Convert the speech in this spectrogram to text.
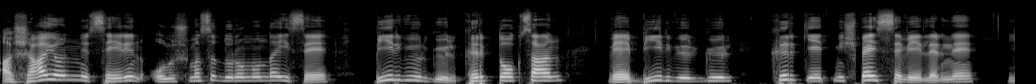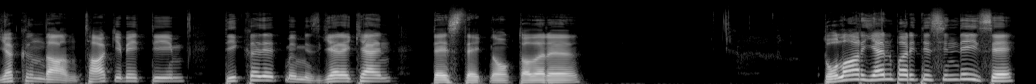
Aşağı yönlü seyrin oluşması durumunda ise 1,4090 ve 1,4075 seviyelerini yakından takip ettiğim dikkat etmemiz gereken destek noktaları. Dolar yen paritesinde ise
